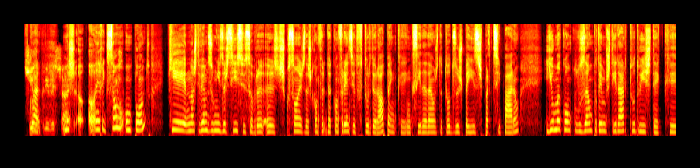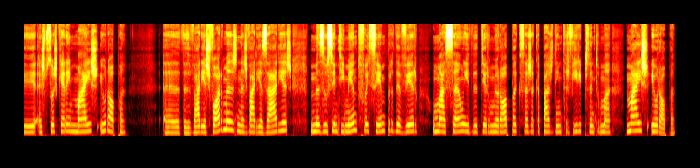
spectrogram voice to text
Se claro, deixar... mas oh, Henrique, só um, ponto, que é, nós tivemos um exercício sobre as discussões da Conferência do Futuro da Europa, em que, em que cidadãos de todos os países participaram, e uma conclusão podemos tirar de tudo isto, é que as pessoas querem mais Europa. Eh, de várias formas, nas várias áreas, mas o sentimento foi sempre de haver uma ação e de ter uma Europa que seja capaz de intervir e, portanto, uma mais Europa.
